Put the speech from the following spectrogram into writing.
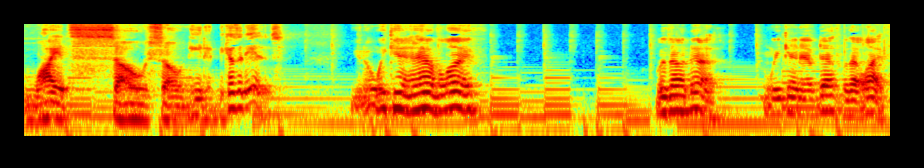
why it's so, so needed because it is. You know, we can't have life without death. We can't have death without life.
